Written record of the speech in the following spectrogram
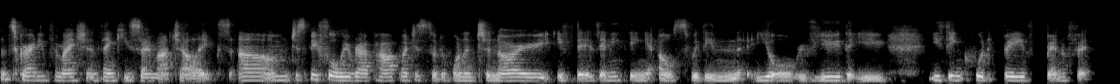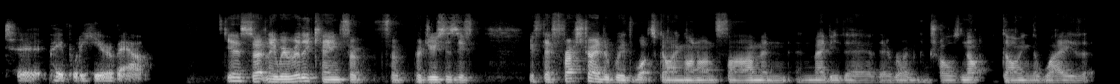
That's great information. Thank you so much, Alex. Um, just before we wrap up, I just sort of wanted to know if there's anything else within your review that you you think would be of benefit to people to hear about. Yeah, certainly. We're really keen for for producers if if they're frustrated with what's going on on farm and, and maybe their their rodent control is not going the way that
